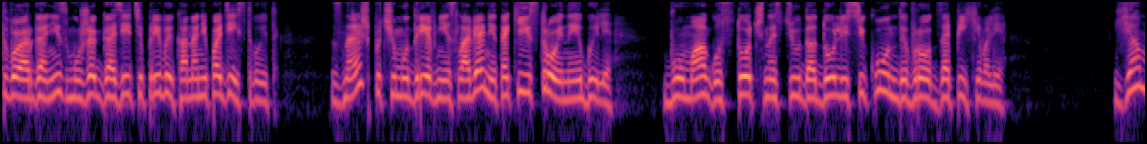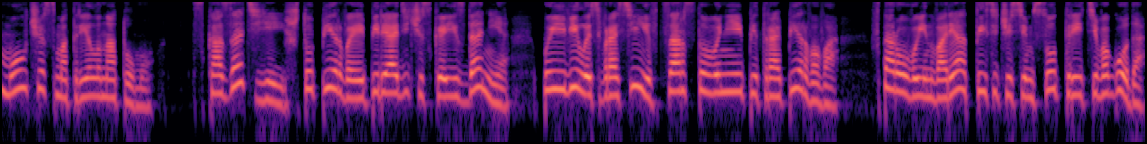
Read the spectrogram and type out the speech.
Твой организм уже к газете привык, она не подействует. Знаешь, почему древние славяне такие стройные были? Бумагу с точностью до доли секунды в рот запихивали. Я молча смотрела на Тому. Сказать ей, что первое периодическое издание появилось в России в царствовании Петра I 2 января 1703 года.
